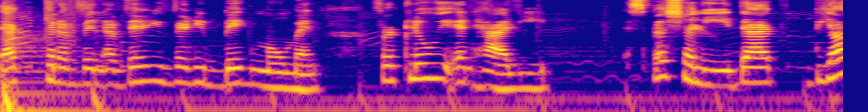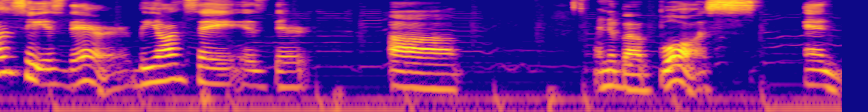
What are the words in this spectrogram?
That could have been a very, very big moment for Chloe and Halle. Especially that Beyonce is there. Beyonce is their uh ano ba, boss. And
